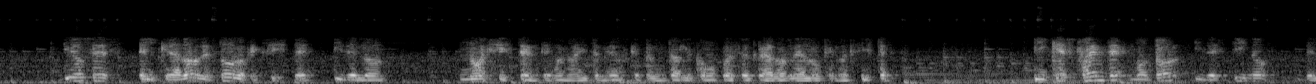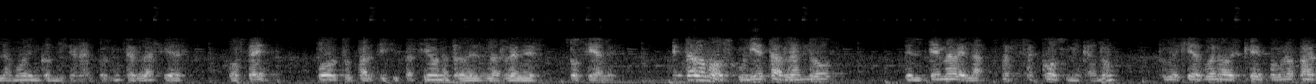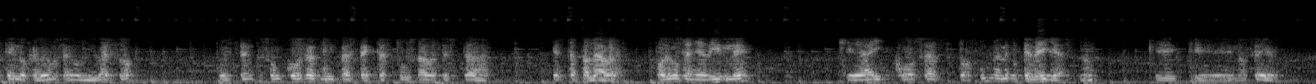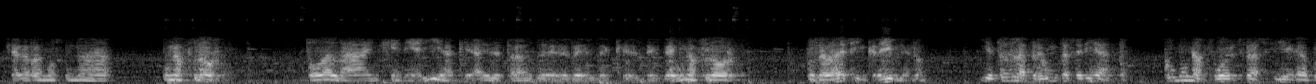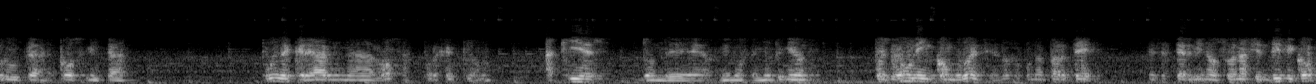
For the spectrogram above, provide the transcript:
Dios es el creador de todo lo que existe y de lo no existente. Bueno, ahí tendríamos que preguntarle cómo puede ser creador de algo que no existe. Y que es fuente, motor y destino del amor incondicional. Pues muchas gracias, José, por tu participación a través de las redes sociales. Estábamos, Julieta, hablando del tema de la fuerza cósmica, ¿no? Tú decías, bueno, es que por una parte lo que vemos en el universo pues son cosas muy perfectas, tú usabas esta, esta palabra. Podemos añadirle que hay cosas profundamente bellas, ¿no? Que, que no sé, si agarramos una, una flor, toda la ingeniería que hay detrás de, de, una flor, pues la verdad es increíble, ¿no? Y entonces la pregunta sería, ¿cómo una fuerza ciega, bruta, cósmica, puede crear una rosa, por ejemplo, ¿no? Aquí es donde, en mi opinión, pues veo una incongruencia, ¿no? Por una parte, ese término suena científico,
